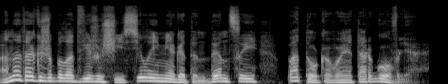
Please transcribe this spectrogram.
Она также была движущей силой мегатенденции «потоковая торговля».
